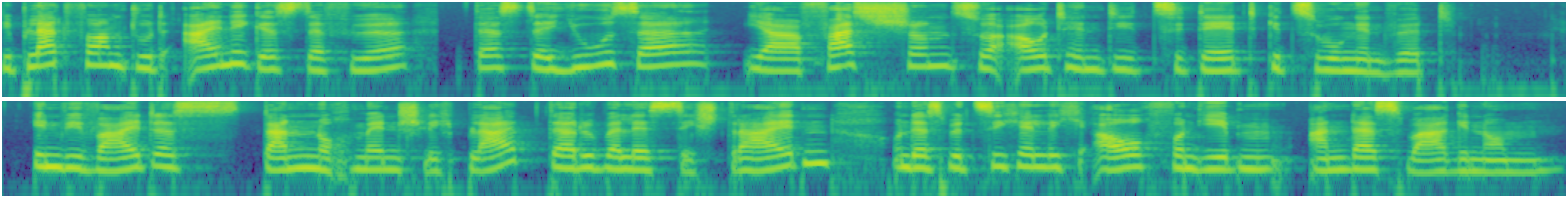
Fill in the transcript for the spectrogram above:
Die Plattform tut einiges dafür, dass der User ja fast schon zur Authentizität gezwungen wird. Inwieweit es dann noch menschlich bleibt, darüber lässt sich streiten und das wird sicherlich auch von jedem anders wahrgenommen.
